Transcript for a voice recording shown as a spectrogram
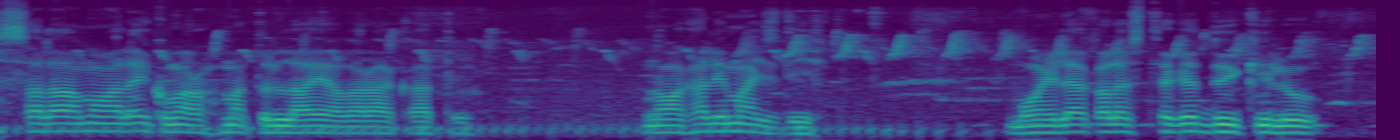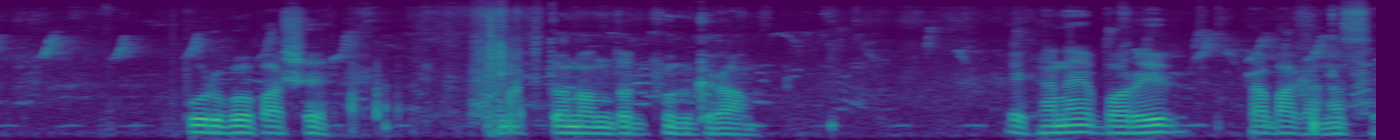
আসসালামু আলাইকুম রহমতুল্লাহ আবরাকাতু নোয়াখালী মাইজদি, মহিলা কলেজ থেকে দুই কিলো পূর্ব পাশে নিত্যনন্দনপুর গ্রাম। এখানে বড়ির একটা বাগান আছে।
